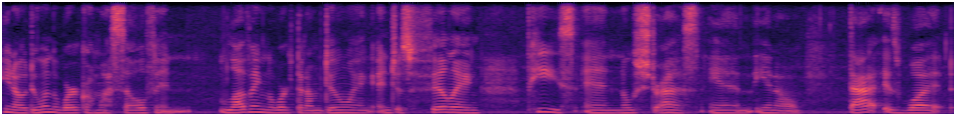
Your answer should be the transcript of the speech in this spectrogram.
you know, doing the work on myself and loving the work that I'm doing and just feeling peace and no stress. And, you know, that is what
